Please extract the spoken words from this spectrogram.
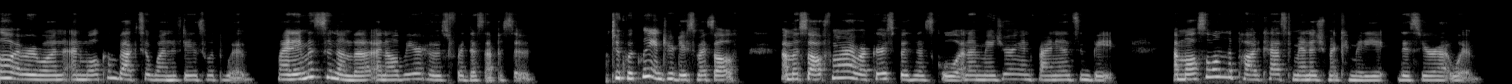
Hello, everyone, and welcome back to Wednesdays with Wib. My name is Sunanda, and I'll be your host for this episode. To quickly introduce myself, I'm a sophomore at Rutgers Business School, and I'm majoring in finance and BAIT. I'm also on the podcast management committee this year at WIB.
